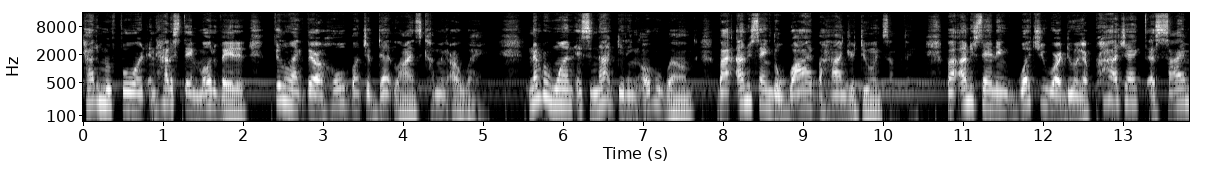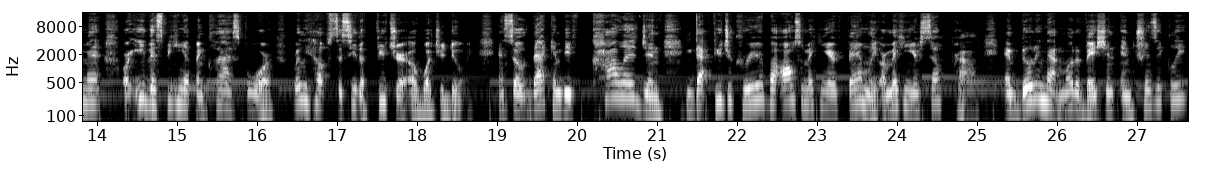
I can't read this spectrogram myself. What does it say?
how to move forward and how to stay motivated, feeling like there are a whole bunch of deadlines coming our way. Number one is not getting overwhelmed by understanding the why behind your doing something by understanding what you are doing a project, assignment, or even speaking up in class for really helps to see the future of what you're doing. And so that can be college and that future career, but also making your family or making yourself proud. And building that motivation intrinsically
